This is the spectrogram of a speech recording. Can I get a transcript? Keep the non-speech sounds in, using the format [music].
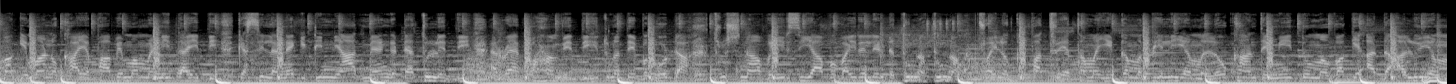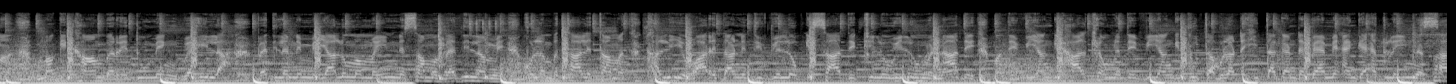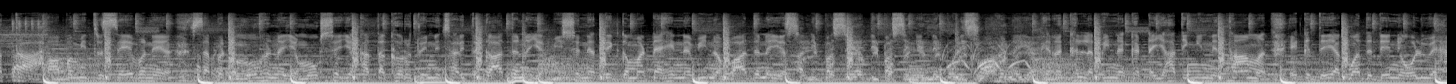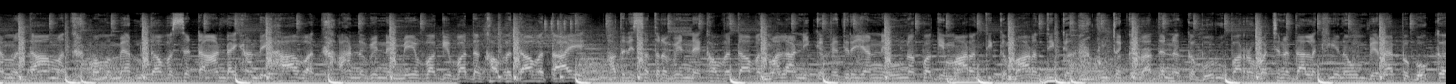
මගේ මනෝ කය පාවේ මම නිදයිති කැසිලා නැගිටින්නේ ආත්මයන්ගට ඇතුළෙද්දී රැ පහම් වෙද්දී හිතුන දේව ගොඩා තෘෂ්ණාව ඊර්සියාව වෛරලෙට තුන තුනක් ට්‍රයිලොක පත්‍රය තමයි එකම පිළියම ලෝකාන්තේ මීදුම වගේ අද අලුයම මගේ කාම්බරේ දුමෙන් වැහිලා වැදිලා නෙමෙයි යාලු මම ඉන්නේ සම වැදිලා මේ කොළඹ තාලේ තමත් කලිය වාරේ දාන්නේ දිව්‍ය ලෝකේ සාදේ කිලෝ ඉලුමනාදේ මම දෙවියන්ගේ හාල් කැවුන දෙවියන්ගේ පුතා බුලට හිතාගන්න බෑ මේ ඇඟ ඇතුලේ ඉන්න සතා. පාප මිත්‍ර සේවනය සැපට මෝහනය මොක්ෂය කතා කරුත් වෙන්නේ චරිත ඝාතනය භීෂණයත් එක්ක මට ඇහෙන වින වාදනය සල්ලි පස්සේ අදි පස්සෙන් එන්නේ පොලිස් වාහනය පෙර කළ බිනකට යහතින් ඉන්නේ තාමත් එක දෙයක් වද දෙන්නේ ඔළුවේ හැමදාමත් මම මැරුණු දවසට ආණ්ඩයි හන්දේ හාවත් අහන්න වෙන්නේ මේ වගේ වදන් කවදාවත් ආයේ හදලි සතර වෙන්නේ කවදාවත් මලානික පෙදිර යන්නේ උන්නක් වගේ මාරන්තික මාරන්තික කෘතක රදනක බොරු පර වචන දාලා කියන උඹේ රැප් බොක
